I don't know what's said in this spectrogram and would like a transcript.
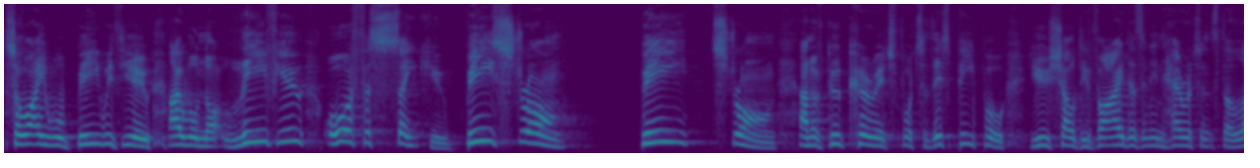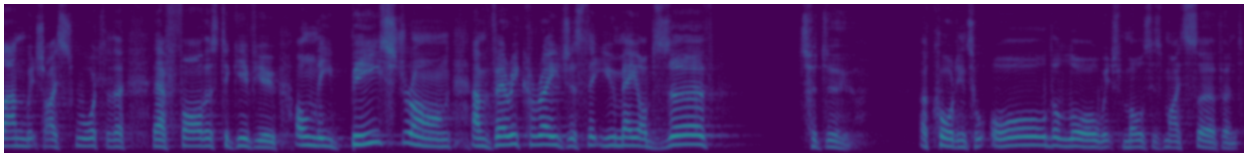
So I will be with you. I will not leave you or forsake you. Be strong. Be strong and of good courage, for to this people you shall divide as an inheritance the land which I swore to the, their fathers to give you. Only be strong and very courageous, that you may observe to do according to all the law which Moses, my servant,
